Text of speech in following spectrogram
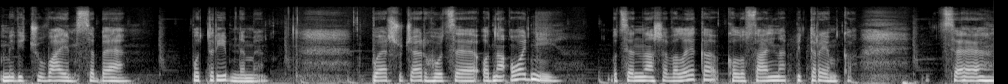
ми відчуваємо себе потрібними. В першу чергу це одна одній, бо це наша велика колосальна підтримка. Це,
